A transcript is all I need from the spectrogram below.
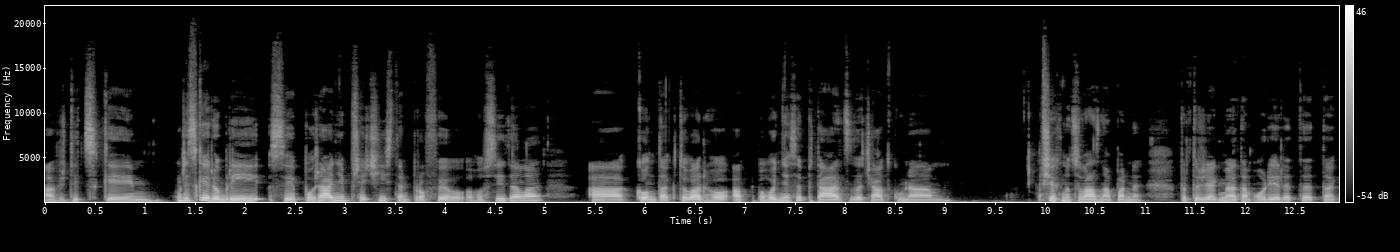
a vždycky, vždycky je dobrý si pořádně přečíst ten profil hostitele a kontaktovat ho a hodně se ptát z začátku na všechno, co vás napadne. Protože jakmile tam odjedete, tak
